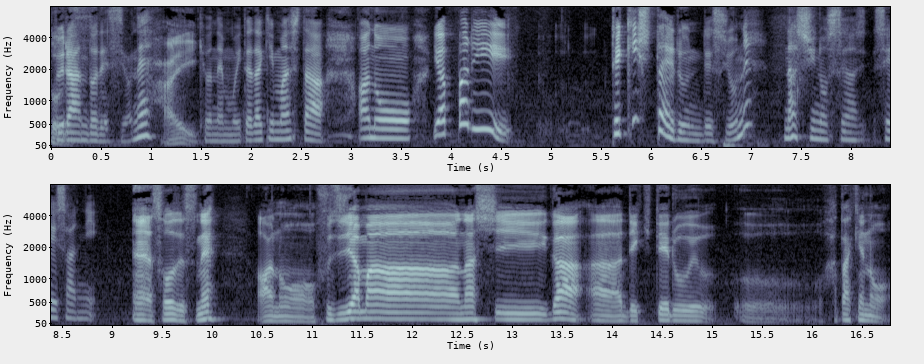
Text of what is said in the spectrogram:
ブランドですよね、はい、去年もいただきました。あのやっぱり適しているんですよね。梨の生産に、えー、そうですねあの藤山梨ができてる畑の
